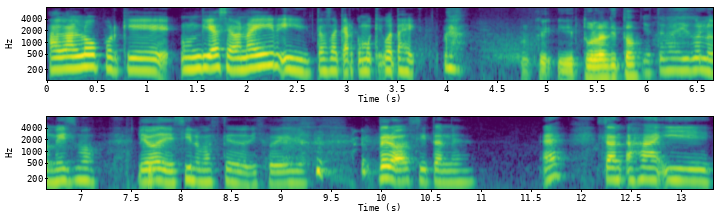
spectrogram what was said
háganlo porque un día se van a ir y te va a sacar como que what the heck. Ok, ¿Y tú, Lalito? Yo también digo lo mismo. Le iba a decir nomás que lo dijo ella. Pero sí también. ¿Eh? Están- ajá, y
